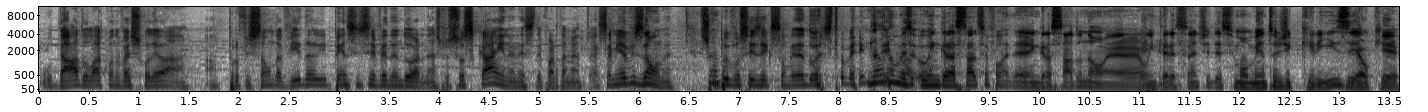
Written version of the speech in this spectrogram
o dado lá quando vai escolher a, a, profissão da vida e pensa em ser vendedor, né? As pessoas caem né, nesse departamento. Essa é a minha visão, né? Desculpe vocês aí que são vendedores também. Não, não, mas o engraçado você falar, é engraçado não, é o interessante desse momento de crise é o que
